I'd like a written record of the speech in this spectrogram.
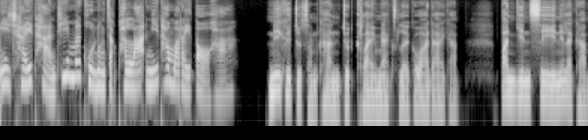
นี่ใช้ฐานที่มั่นคงจากพละนี้ทำอะไรต่อคะ นี่คือจุดสำคัญจุดไคลแม็กซ์เลยก็ว่าได้ครับ ปัญญินทรีย์นี่แหละครับ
